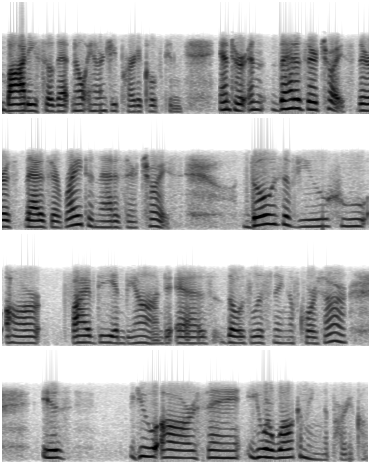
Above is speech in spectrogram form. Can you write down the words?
body so that no energy particles can enter. And that is their choice. There's that is their right and that is their choice. Those of you who are 5D and beyond as those listening of course are is you are saying you are welcoming the particles.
